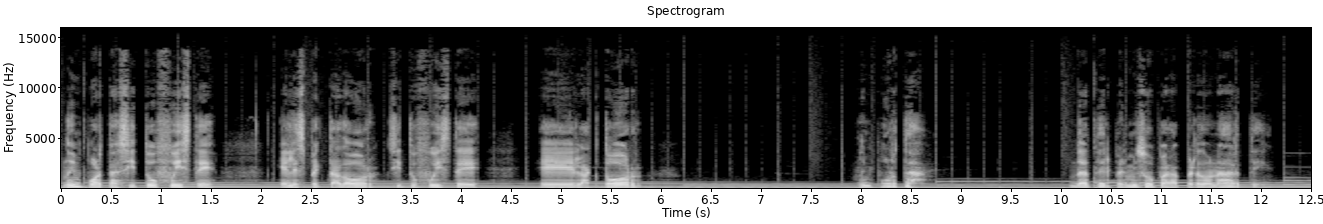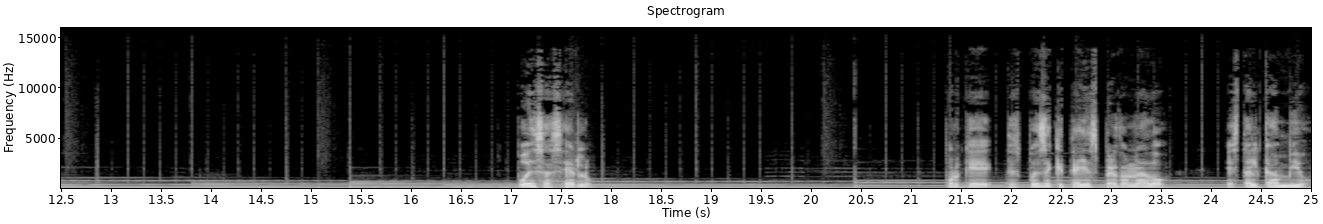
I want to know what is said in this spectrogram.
No importa si tú fuiste el espectador, si tú fuiste el actor, no importa. Date el permiso para perdonarte. Puedes hacerlo. Porque después de que te hayas perdonado, está el cambio.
